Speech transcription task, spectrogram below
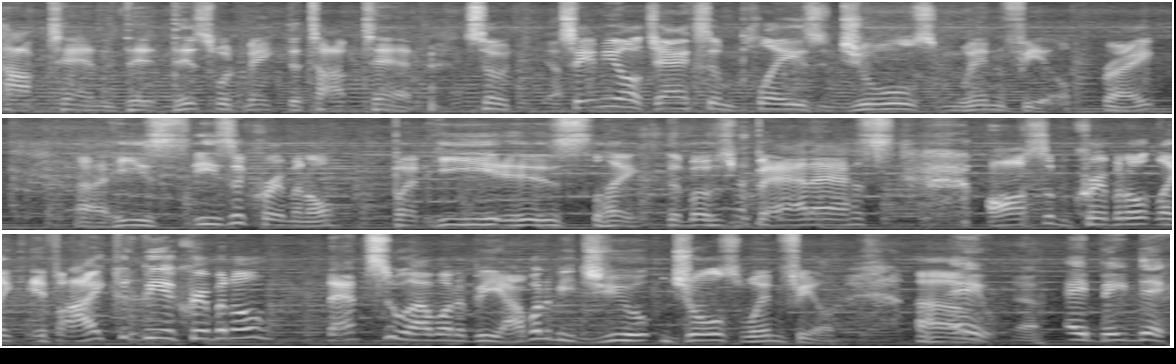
top ten, that this would make the top ten. So Samuel Jackson plays Jules Winfield, right? Uh, he's he's a criminal, but he is like the most badass, awesome criminal. Like if I could be a criminal, that's who I want to be. I want to be Ju- Jules Winfield. Um, Hey, hey, Big Dick,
